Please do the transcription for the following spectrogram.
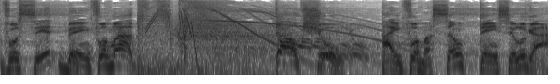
Você bem informado. Talk Show. A informação tem seu lugar.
